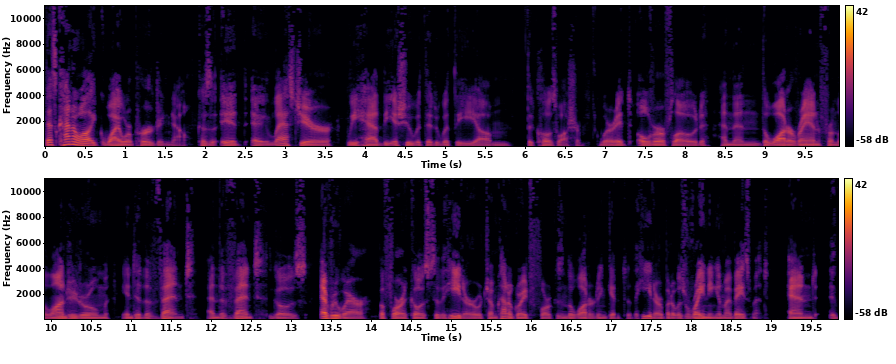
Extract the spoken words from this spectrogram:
that's kind of like why we're purging now. Because it uh, last year we had the issue with the with the um the clothes washer where it overflowed and then the water ran from the laundry room into the vent and the vent goes everywhere before it goes to the heater which i'm kind of grateful for because the water didn't get into the heater but it was raining in my basement and it,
